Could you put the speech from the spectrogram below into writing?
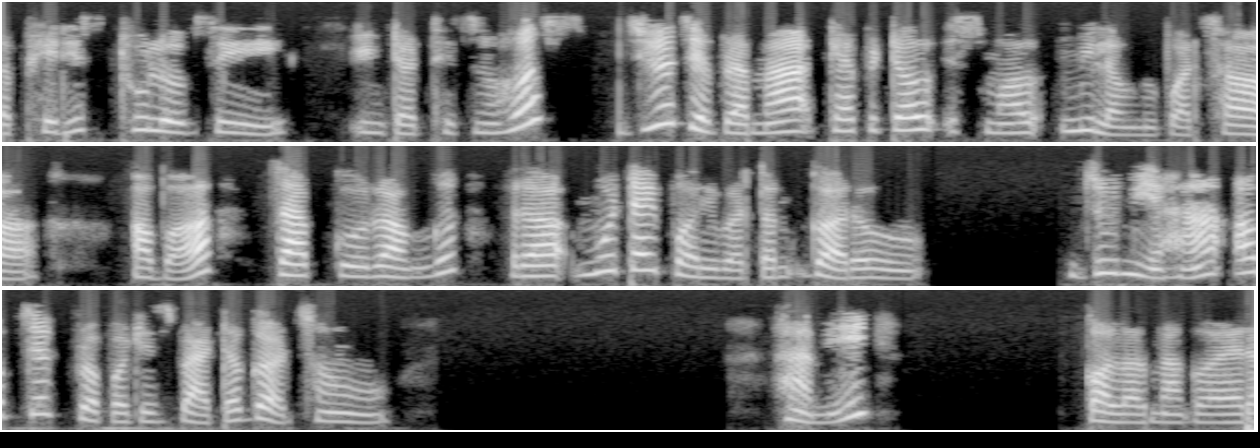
र फेरि ठूलो C इन्टर थिच्नुहोस्। जियोजेब्रामा क्यापिटल स्मल मिलाउनु पर्छ। अब चापको रंग र मोटाई परिवर्तन गरौँ। जुन यहाँ अब्जेक्ट प्रोपर्टिज बाट गर्छौं। हामी कलरमा गएर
